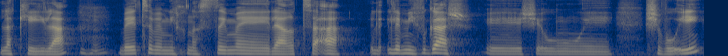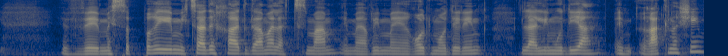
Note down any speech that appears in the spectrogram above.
לקהילה. Mm-hmm. בעצם הם נכנסים אה, להרצאה, למפגש אה, שהוא אה, שבועי. ומספרים מצד אחד גם על עצמם, הם מהווים role modeling ללימודיה, הם רק נשים,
